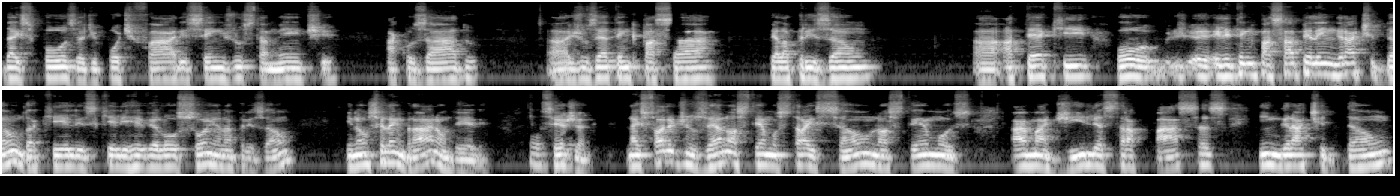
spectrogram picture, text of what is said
da esposa de Potifar e ser injustamente acusado. José tem que passar pela prisão até que ou ele tem que passar pela ingratidão daqueles que ele revelou o sonho na prisão e não se lembraram dele. Ou seja, na história de José nós temos traição, nós temos armadilhas, trapaças, ingratidão,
